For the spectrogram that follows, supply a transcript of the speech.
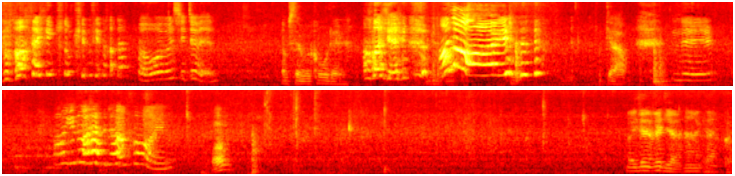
Why are you looking at me like that for? What was she doing? I'm still recording. Oh, okay. Hello! Get out. no. Oh, you're not having that time. What? Oh, you doing a video? Oh, okay.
